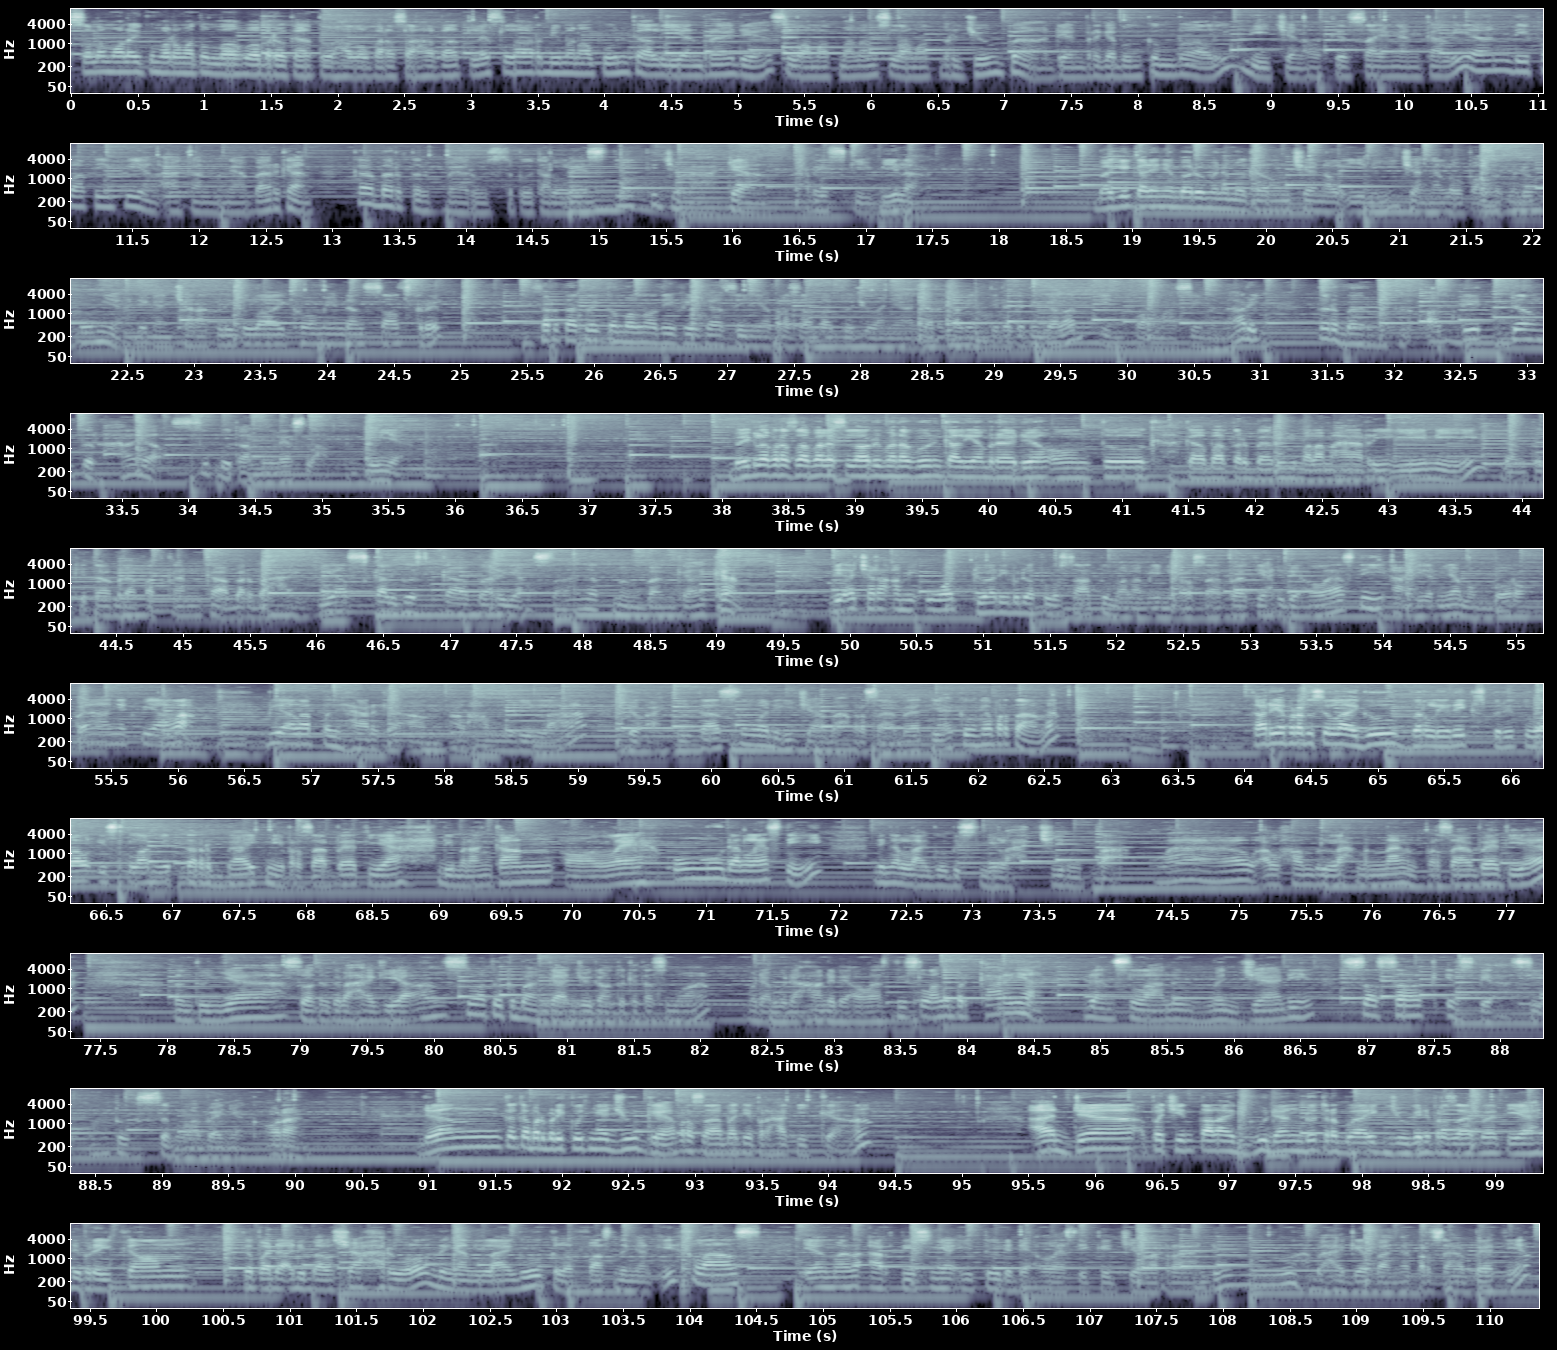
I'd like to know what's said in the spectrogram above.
Assalamualaikum warahmatullahi wabarakatuh. Halo para sahabat Leslar di mana pun kalian berada Selamat malam, selamat berjumpa Dan bergabung kembali di channel kesayangan kalian Diva TV yang akan mengabarkan Kabar terbaru seputar Lesti Kejora dan Rizky Bilar. Bagi kalian yang baru menemukan channel ini Jangan lupa untuk mendukungnya dengan cara klik like, komen, dan subscribe serta klik tombol notifikasinya persahabat tujuannya agar kalian tidak ketinggalan informasi menarik, terbaru, terupdate, dan terhangat seputar Leslar tentunya. Baiklah para sahabat Leslar di mana pun kalian berada untuk kabar terbaru di malam hari ini Tentu kita mendapatkan kabar bahagia sekaligus kabar yang sangat membanggakan di acara AMI Award 2021 malam ini, persahabat ya, di Lesti akhirnya memborong banyak piala. Piala penghargaan. Alhamdulillah, doa kita semua diijabah, persahabat ya. Keunggahan pertama, Karya produksi lagu berlirik spiritual islami terbaik nih persahabat ya Dimenangkan oleh Ungu dan Lesti dengan lagu Bismillah Cinta Wow, Alhamdulillah menang persahabat ya Tentunya suatu kebahagiaan, suatu kebanggaan juga untuk kita semua. Mudah-mudahan Dede Alasti selalu berkarya dan selalu menjadi sosok inspirasi untuk semua banyak orang. Dan ke kabar berikutnya juga, persahabat ya perhatikan, ada pecinta lagu dangdut terbaik juga di persahabat ya, diberikan kepada Adibal Syahrul dengan lagu Kelepas Dengan Ikhlas yang mana artisnya itu Dede Lesti Kejora. Duh, bahagia banget persahabatnya.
